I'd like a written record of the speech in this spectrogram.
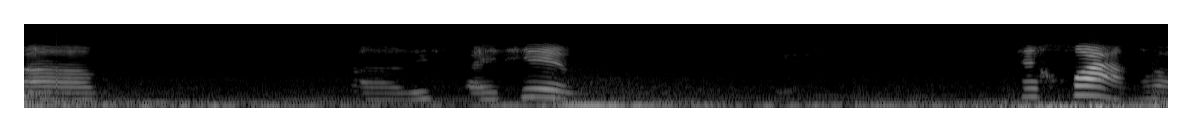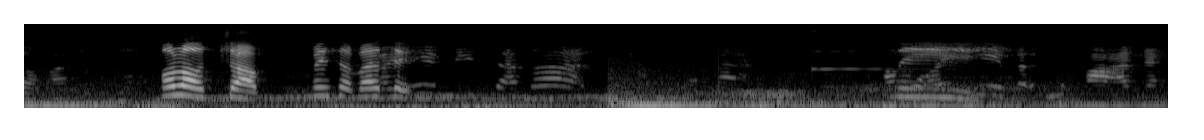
อ่าอ่า list item ให้ขว้างหรือเปล่าคะเพราะเราจับไม่สามารถเตะไอเทมนี้สามารถนี่ไอเทมแบบทุกอันเนี่ย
